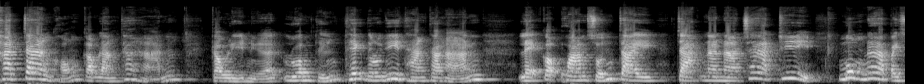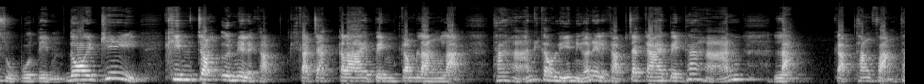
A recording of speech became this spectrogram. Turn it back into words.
ค่าจ้างของกำลังทหาร เกาหลีเหนือ รวมถึงเทคโนโลยีทางทหาร และก็ความสนใจจากนานาชาติที่มุ่งหน้าไปสู่ปูติน โดยที่คิมจองอึนนี่แหละครับก็จะกลายเป็นกำลังหลักทหารเกาหลีเหนือนี่แหละครับ จะกลายเป็นทหารหลักกับทางฝั่งท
